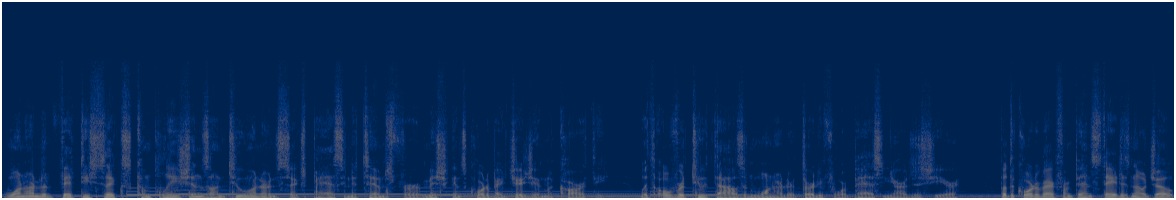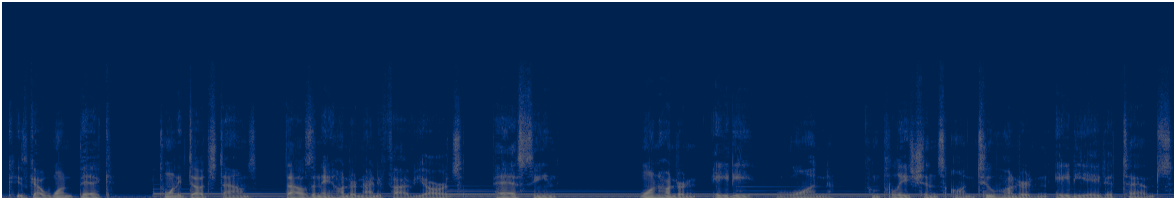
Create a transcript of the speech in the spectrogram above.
156 completions on 206 passing attempts for Michigan's quarterback J.J. McCarthy, with over 2,134 passing yards this year. But the quarterback from Penn State is no joke. He's got one pick, 20 touchdowns, 1,895 yards, passing 181 completions on 288 attempts.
